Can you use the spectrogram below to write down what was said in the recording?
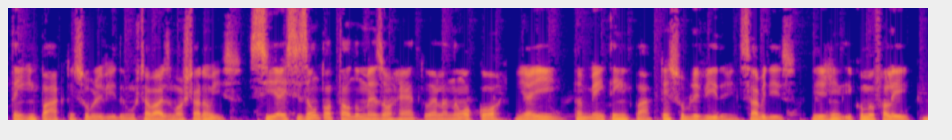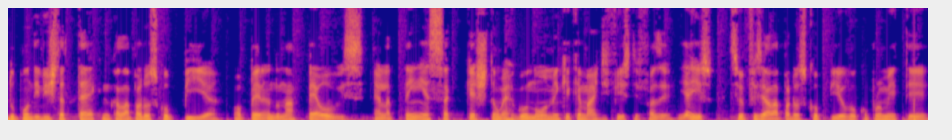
tem impacto em sobrevida. Alguns trabalhos mostraram isso. Se a excisão total do mesorreto ela não ocorre, e aí também tem impacto em sobrevida, a gente sabe disso. E, gente, e como eu falei, do ponto de vista técnico, a laparoscopia operando na pelvis, ela tem essa questão ergonômica que é mais difícil de fazer. E é isso. Se eu fizer a laparoscopia, eu vou comprometer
